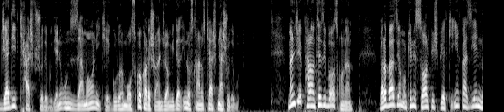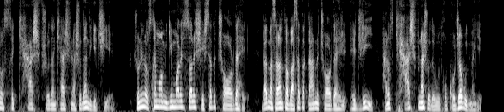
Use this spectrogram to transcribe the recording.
جدید کشف شده بود. یعنی اون زمانی که گروه مسکو کارش رو انجام می‌داد این نسخه هنوز کشف نشده بود. من اینجا پرانتزی باز کنم. برای بعضی ها ممکنه سال پیش بیاد که این قضیه نسخه کشف شدن کشف نشدن دیگه چیه؟ چون این نسخه ما میگیم مال سال 614 بعد مثلا تا وسط قرن 14 هجری هنوز کشف نشده بود. خب کجا بود مگه؟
